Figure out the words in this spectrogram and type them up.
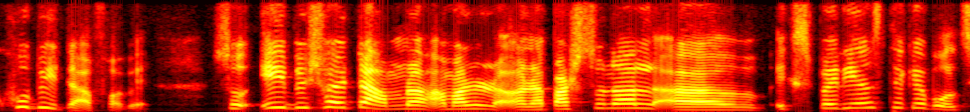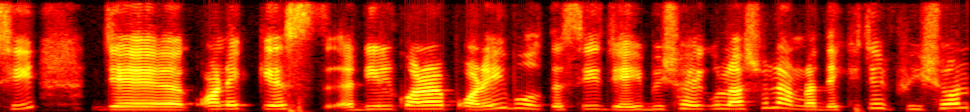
খুবই টাফ হবে। সো এই বিষয়টা আমরা, আমার পার্সোনাল এক্সপেরিয়েন্স থেকে বলছি যে, অনেক কেস ডিল করার পরেই বলতেছি যে, এই বিষয়গুলো আসলে আমরা দেখি যে, ভীষণ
